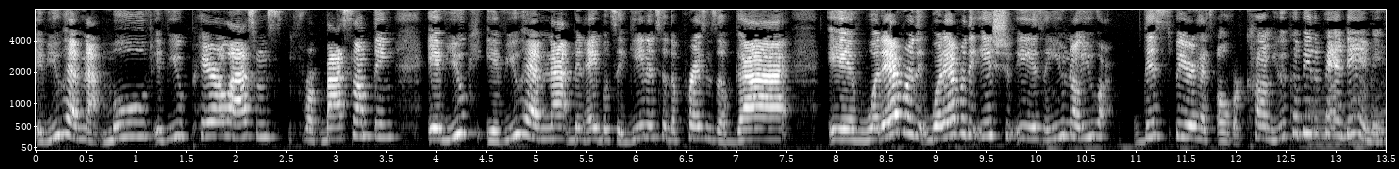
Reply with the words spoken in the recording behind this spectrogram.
if you have not moved, if you paralyzed from, from by something, if you if you have not been able to get into the presence of God, if whatever the, whatever the issue is and you know you are this spirit has overcome you. It could be the Mm-hmm. pandemic.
